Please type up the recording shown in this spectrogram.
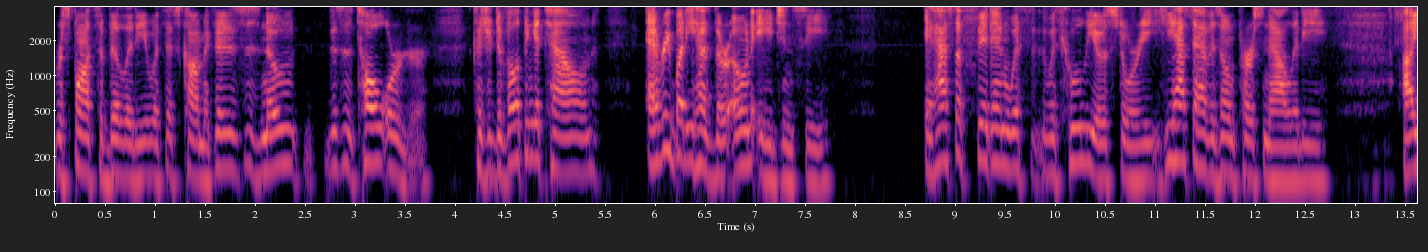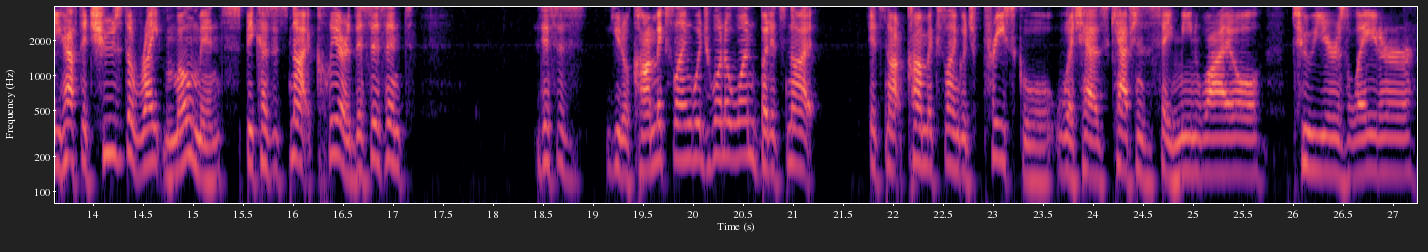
responsibility with this comic. This is no this is a tall order because you're developing a town. Everybody has their own agency. It has to fit in with with Julio's story. He has to have his own personality. Uh, you have to choose the right moments because it's not clear. This isn't. This is you know comics language 101, but it's not. It's not comics language preschool, which has captions that say "Meanwhile," two years later,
